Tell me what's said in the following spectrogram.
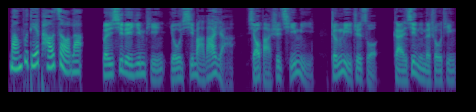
忙不迭跑走了。本系列音频由喜马拉雅小法师奇米整理制作，感谢您的收听。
